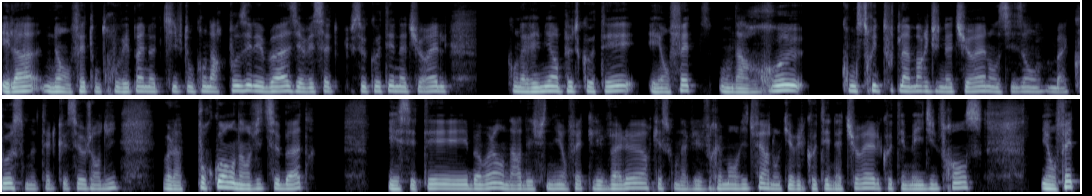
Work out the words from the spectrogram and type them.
Et là, non, en fait, on trouvait pas notre kiff, donc on a reposé les bases. Il y avait ce côté naturel qu'on avait mis un peu de côté. Et en fait, on a reconstruit toute la marque du naturel en se disant: «Bah, Cosme tel que c'est aujourd'hui, voilà, pourquoi on a envie de se battre?» et c'était, bah, voilà, on a redéfini, en fait, les valeurs, qu'est-ce qu'on avait vraiment envie de faire, donc il y avait le côté naturel, le côté made in France. Et en fait,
